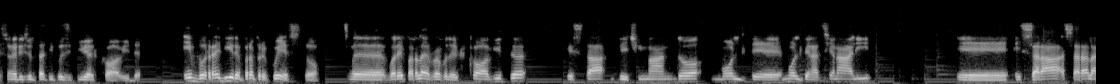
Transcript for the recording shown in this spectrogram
sono risultati positivi al Covid. E vorrei dire proprio questo, eh, vorrei parlare proprio del Covid che sta decimando molte, molte nazionali e, e sarà, sarà la,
